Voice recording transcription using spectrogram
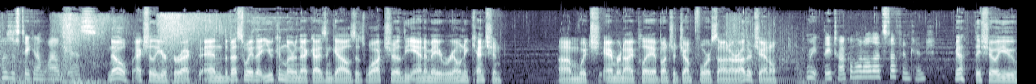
I was just taking a wild guess. no, actually, you're correct. And the best way that you can learn that, guys and gals, is watch uh, the anime Rurouni Kenshin, um, which Amber and I play a bunch of Jump Force on our other channel. Wait, they talk about all that stuff in Kench? Yeah, they show you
